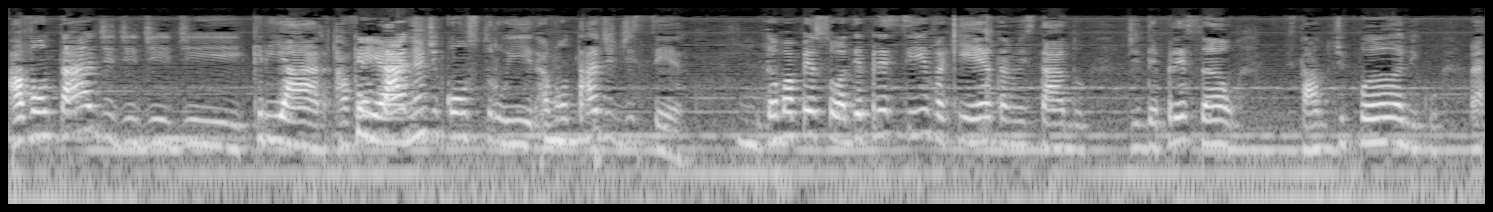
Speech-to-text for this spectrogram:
a vontade de, de, de criar, a criar, vontade né? de construir, a vontade de ser. Então, uma pessoa depressiva que entra no estado de depressão, estado de pânico, né,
